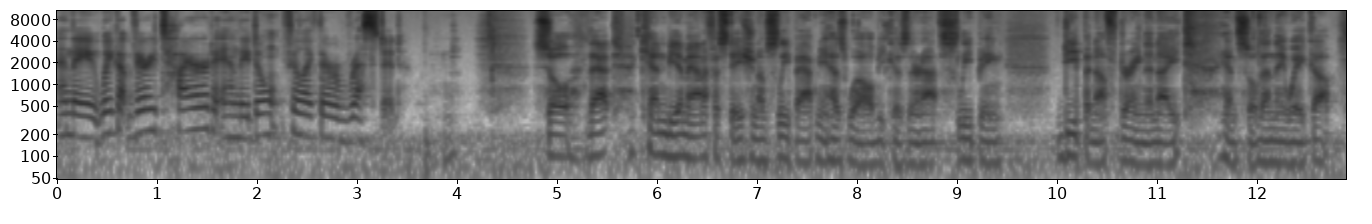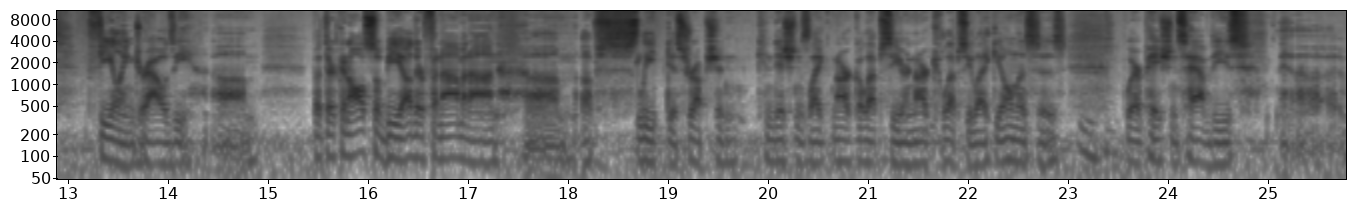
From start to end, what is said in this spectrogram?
And they wake up very tired and they don't feel like they're rested. So that can be a manifestation of sleep apnea as well because they're not sleeping deep enough during the night, and so then they wake up feeling drowsy. Um, but there can also be other phenomenon um, of sleep disruption conditions like narcolepsy or narcolepsy-like illnesses, mm-hmm. where patients have these. Uh,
